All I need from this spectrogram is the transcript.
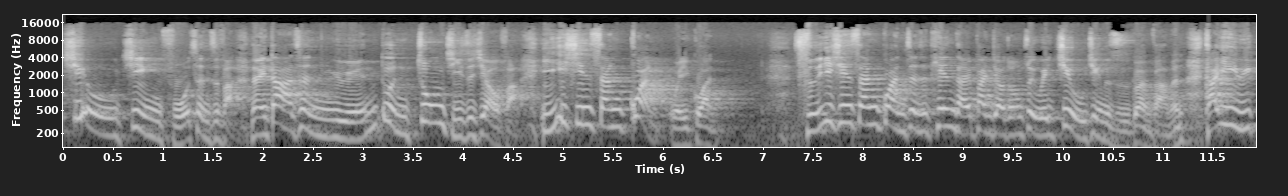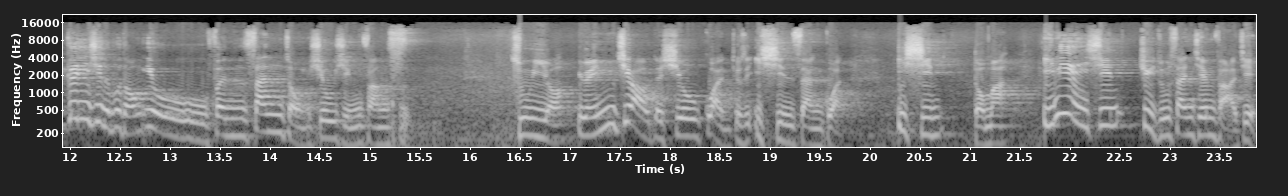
就近佛乘之法，乃大乘圆顿终极之教法，以一心三观为观。此一心三观正是天台判教中最为就近的止观法门。它依于根性的不同，又分三种修行方式。注意哦，原教的修观就是一心三观，一心懂吗？一念心具足三千法界，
